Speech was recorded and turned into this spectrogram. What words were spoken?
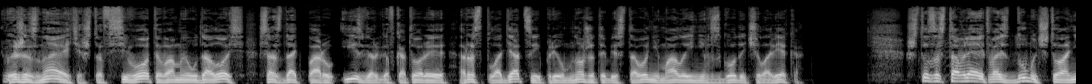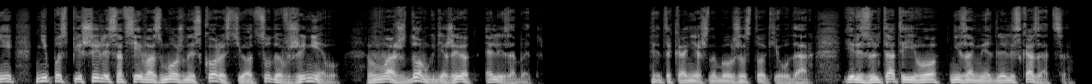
Вы же знаете, что всего-то вам и удалось создать пару извергов, которые расплодятся и приумножат и без того немалые невзгоды человека что заставляет вас думать, что они не поспешили со всей возможной скоростью отсюда в Женеву, в ваш дом, где живет Элизабет. Это, конечно, был жестокий удар, и результаты его не замедлили сказаться.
